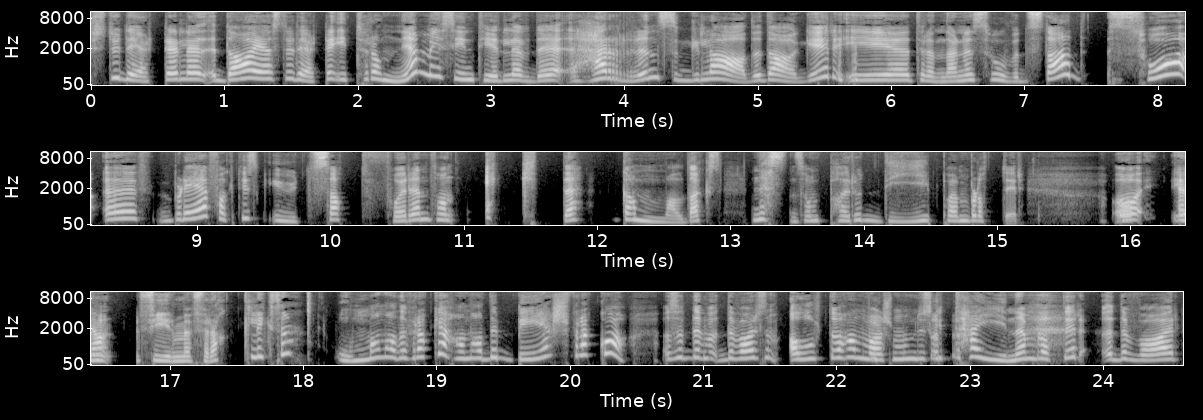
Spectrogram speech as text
studerte, eller da jeg studerte i Trondheim i sin tid, levde herrens glade dager i trøndernes hovedstad, så eh, ble jeg faktisk utsatt for en sånn ekte gammeldags, nesten som parodi på en blotter. Og Og ja, en fyr med frakk, liksom? Om han hadde frakk. Han hadde beige frakk òg. Altså, det, det var liksom alt ved han var som om du skulle tegne en blotter. Det var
